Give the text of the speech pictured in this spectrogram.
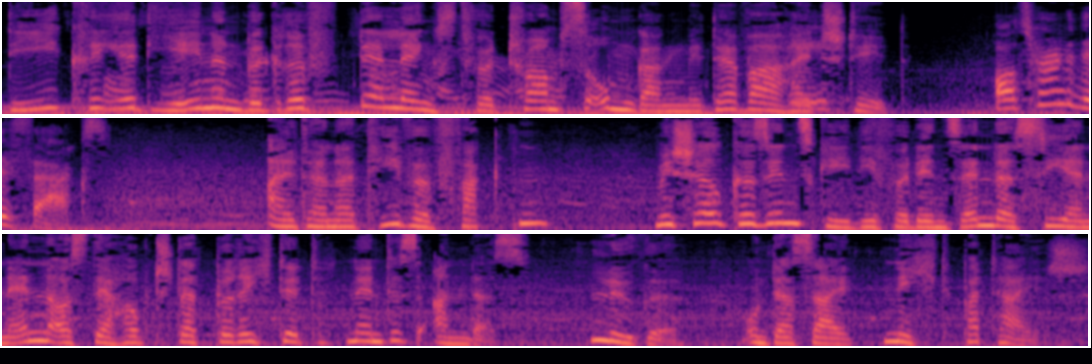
Die kreiert jenen Begriff, der längst für Trumps Umgang mit der Wahrheit steht. Alternative Fakten? Michelle Kosinski, die für den Sender CNN aus der Hauptstadt berichtet, nennt es anders. Lüge. Und das sei nicht parteiisch.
